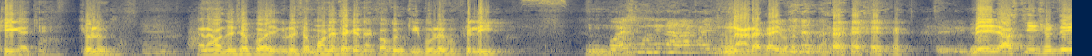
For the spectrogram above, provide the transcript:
ঠিক আছে চলুন। কারণ আমাদের সব বয়সগুলো সব মনে থাকে না কখন কি বলে ফেলি। হুম। না রাখাই ভালো। বেশ আসছি সত্যি।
